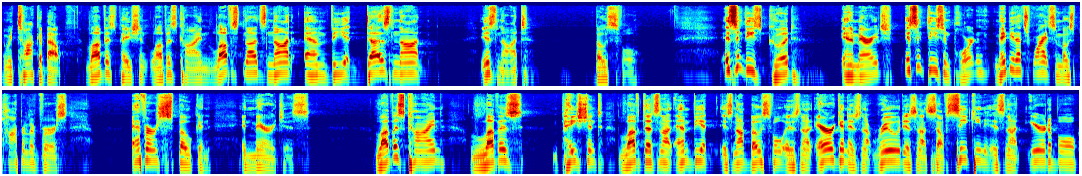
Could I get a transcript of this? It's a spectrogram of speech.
and we talk about love is patient, love is kind, love does not envy, it does not, is not boastful. Isn't these good in a marriage? Isn't these important? Maybe that's why it's the most popular verse ever spoken in marriages. Love is kind, love is patient. Love does not envy it, is not boastful, it is not arrogant, it is not rude, it is not self seeking, it is not irritable.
